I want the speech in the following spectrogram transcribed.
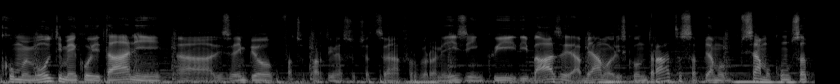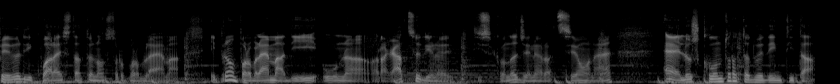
come molti miei coetanei, uh, ad esempio faccio parte di un'associazione afro-veronesi in cui di base abbiamo riscontrato, sappiamo, siamo consapevoli di qual è stato il nostro problema. Il primo problema di un ragazzo di, una, di seconda generazione è lo scontro tra due identità.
